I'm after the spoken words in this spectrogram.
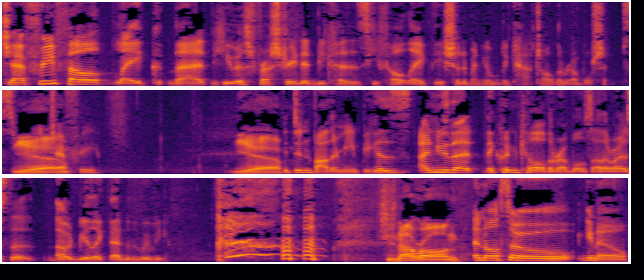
Jeffrey felt like that he was frustrated because he felt like they should have been able to catch all the rebel ships. Yeah. Jeffrey. Yeah. It didn't bother me because I knew that they couldn't kill all the rebels, otherwise the that would be like the end of the movie. She's not wrong. And also, you know,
